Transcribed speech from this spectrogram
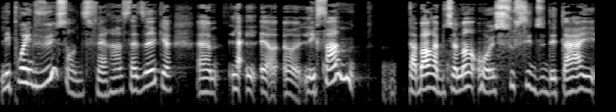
Les points de vue sont différents, c'est-à-dire que euh, euh, euh, les femmes, d'abord, habituellement, ont un souci du détail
